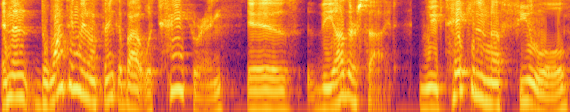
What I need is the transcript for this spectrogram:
And then the one thing we don't think about with tankering is the other side. We've taken enough fuel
